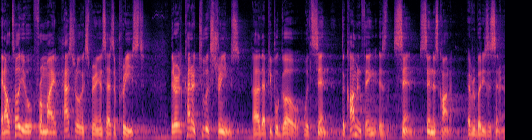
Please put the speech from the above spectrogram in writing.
And I'll tell you from my pastoral experience as a priest, there are kind of two extremes uh, that people go with sin. The common thing is sin. Sin is common, everybody's a sinner.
